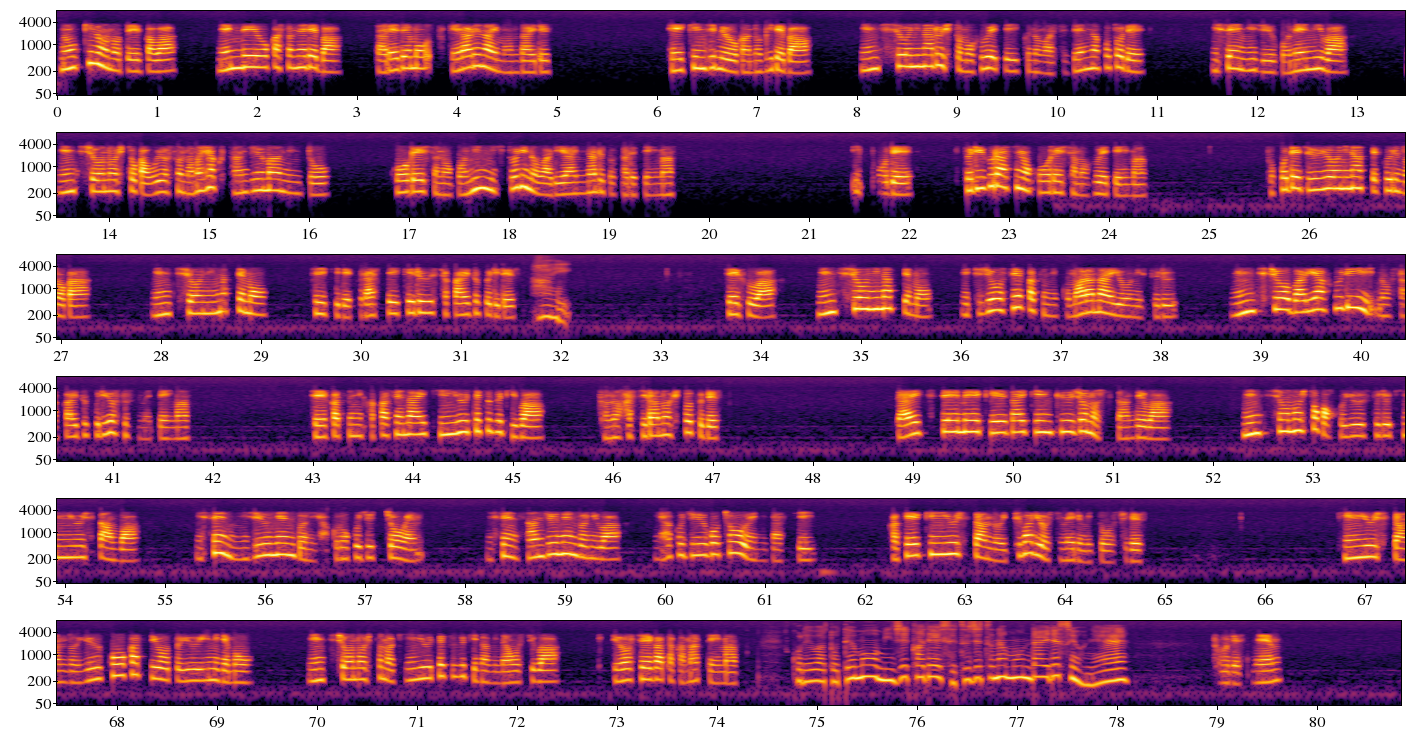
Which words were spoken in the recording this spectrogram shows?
脳機能の低下は年齢を重ねれば誰でも避けられない問題です。平均寿命が伸びれば認知症になる人も増えていくのは自然なことで2025年には認知症の人がおよそ730万人と高齢者の5人に1人の割合になるとされています。一方で一人暮らしの高齢者も増えています。そこで重要になってくるのが認知症になっても地域で暮らしていける社会づくりです、はい、政府は認知症になっても日常生活に困らないようにする認知症バリアフリーの社会づくりを進めています。生活に欠かせない金融手続きはその柱の一つです。第一生命経済研究所の試算では認知症の人が保有する金融資産は2020年度に160兆円2030年度には215兆円に達し家計金融資産の1割を占める見通しです。金融資産の有効活用という意味でも認知症の人の金融手続きの見直しは必要性が高まっています。これはとても身近で切実な問題ですよね。そうですね。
